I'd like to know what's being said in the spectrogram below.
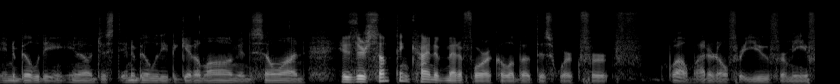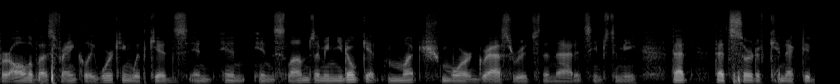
inability, you know, just inability to get along, and so on. Is there something kind of metaphorical about this work for? Well, I don't know, for you, for me, for all of us, frankly, working with kids in, in, in slums. I mean, you don't get much more grassroots than that. It seems to me that that's sort of connected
